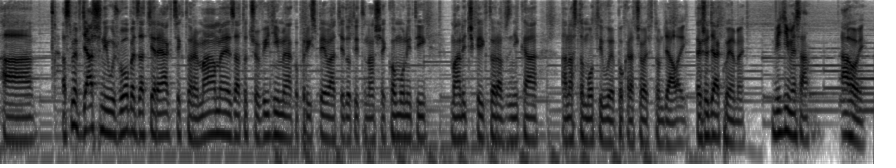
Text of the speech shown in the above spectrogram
A a sme vďační už vôbec za tie reakcie, ktoré máme, za to, čo vidíme, ako prispievate do tejto našej komunity maličkej, ktorá vzniká a nás to motivuje pokračovať v tom ďalej. Takže ďakujeme. Vidíme sa. Ahoj.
